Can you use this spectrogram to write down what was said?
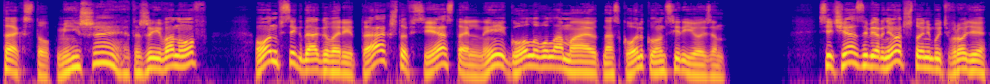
Так, стоп, Миша, это же Иванов. Он всегда говорит так, что все остальные голову ломают, насколько он серьезен. Сейчас завернет что-нибудь вроде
